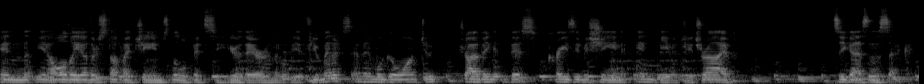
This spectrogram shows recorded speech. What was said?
and you know all the other stuff I changed, little bits here there, and then it'll be a few minutes, and then we'll go on to driving this crazy machine in BeamNG Drive. See you guys in a sec.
